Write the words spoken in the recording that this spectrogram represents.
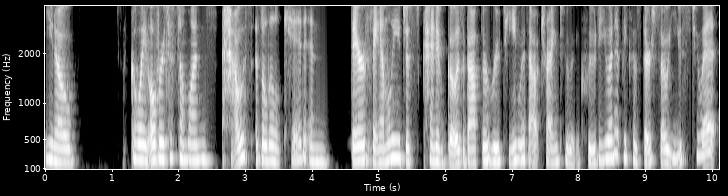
you know, going over to someone's house as a little kid and their family just kind of goes about their routine without trying to include you in it because they're so used to it,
